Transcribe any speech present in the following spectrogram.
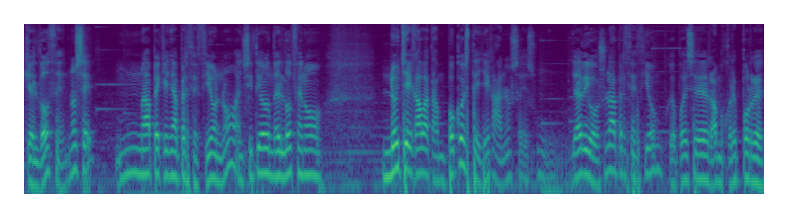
que el 12. No sé, una pequeña percepción, ¿no? En sitios donde el 12 no, no llegaba tampoco, este llega, no sé. Es ya digo, es una percepción que puede ser, a lo mejor es porque,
